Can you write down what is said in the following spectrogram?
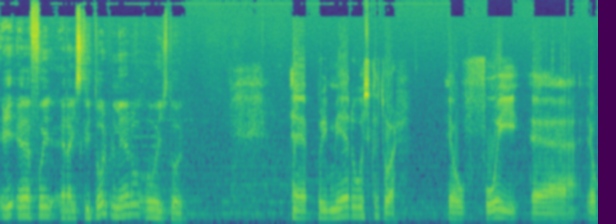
era, foi, era escritor primeiro ou editor? É, primeiro escritor. Eu fui. É, eu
